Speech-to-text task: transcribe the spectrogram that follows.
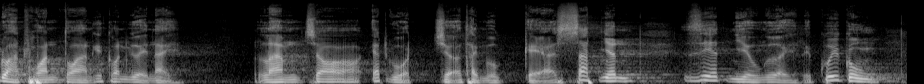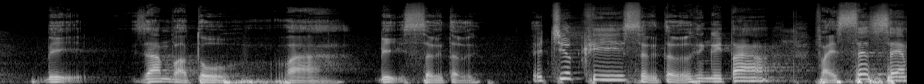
đoạt hoàn toàn cái con người này, làm cho Edward trở thành một kẻ sát nhân, giết nhiều người, rồi cuối cùng bị giam vào tù và bị xử tử. Trước khi xử tử thì người ta phải xét xem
